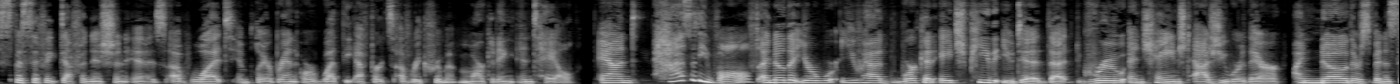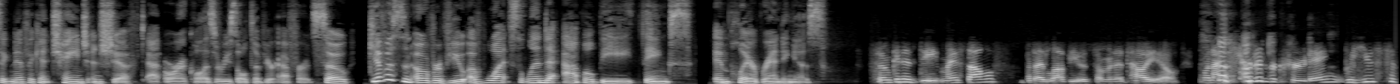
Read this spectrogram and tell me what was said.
specific definition is of what employer brand or what the efforts of recruitment marketing entail? And has it evolved? I know that you're, you had work at HP that you did that grew and changed as you were there. I know there's been a significant change and shift at Oracle as a result of your efforts. So give us an overview of what Celinda Appleby thinks employer branding is. So I'm going to date myself, but I love you, so I'm going to tell you. When I started recruiting, we used to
